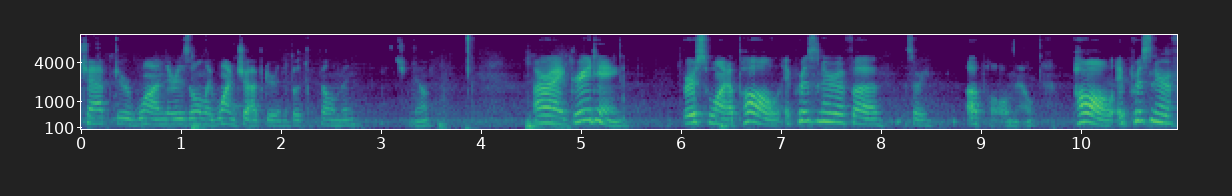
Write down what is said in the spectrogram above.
chapter 1. There is only one chapter in the book of Philemon, you know. All right, greeting. Verse 1. A Paul, a prisoner of, uh, sorry, a Paul, no. Paul, a prisoner of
